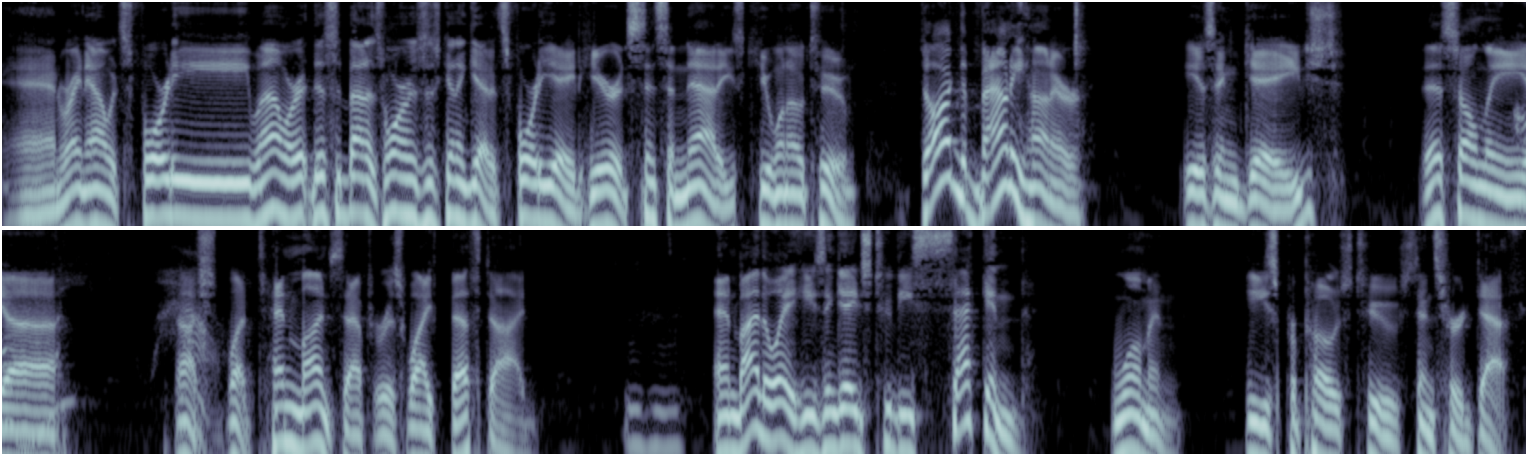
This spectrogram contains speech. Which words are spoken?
And right now it's 40. Well, we're, this is about as warm as it's going to get. It's 48 here at Cincinnati's Q102. Dog the Bounty Hunter is engaged. This only, uh, gosh, what, 10 months after his wife Beth died. And by the way, he's engaged to the second woman he's proposed to since her death.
